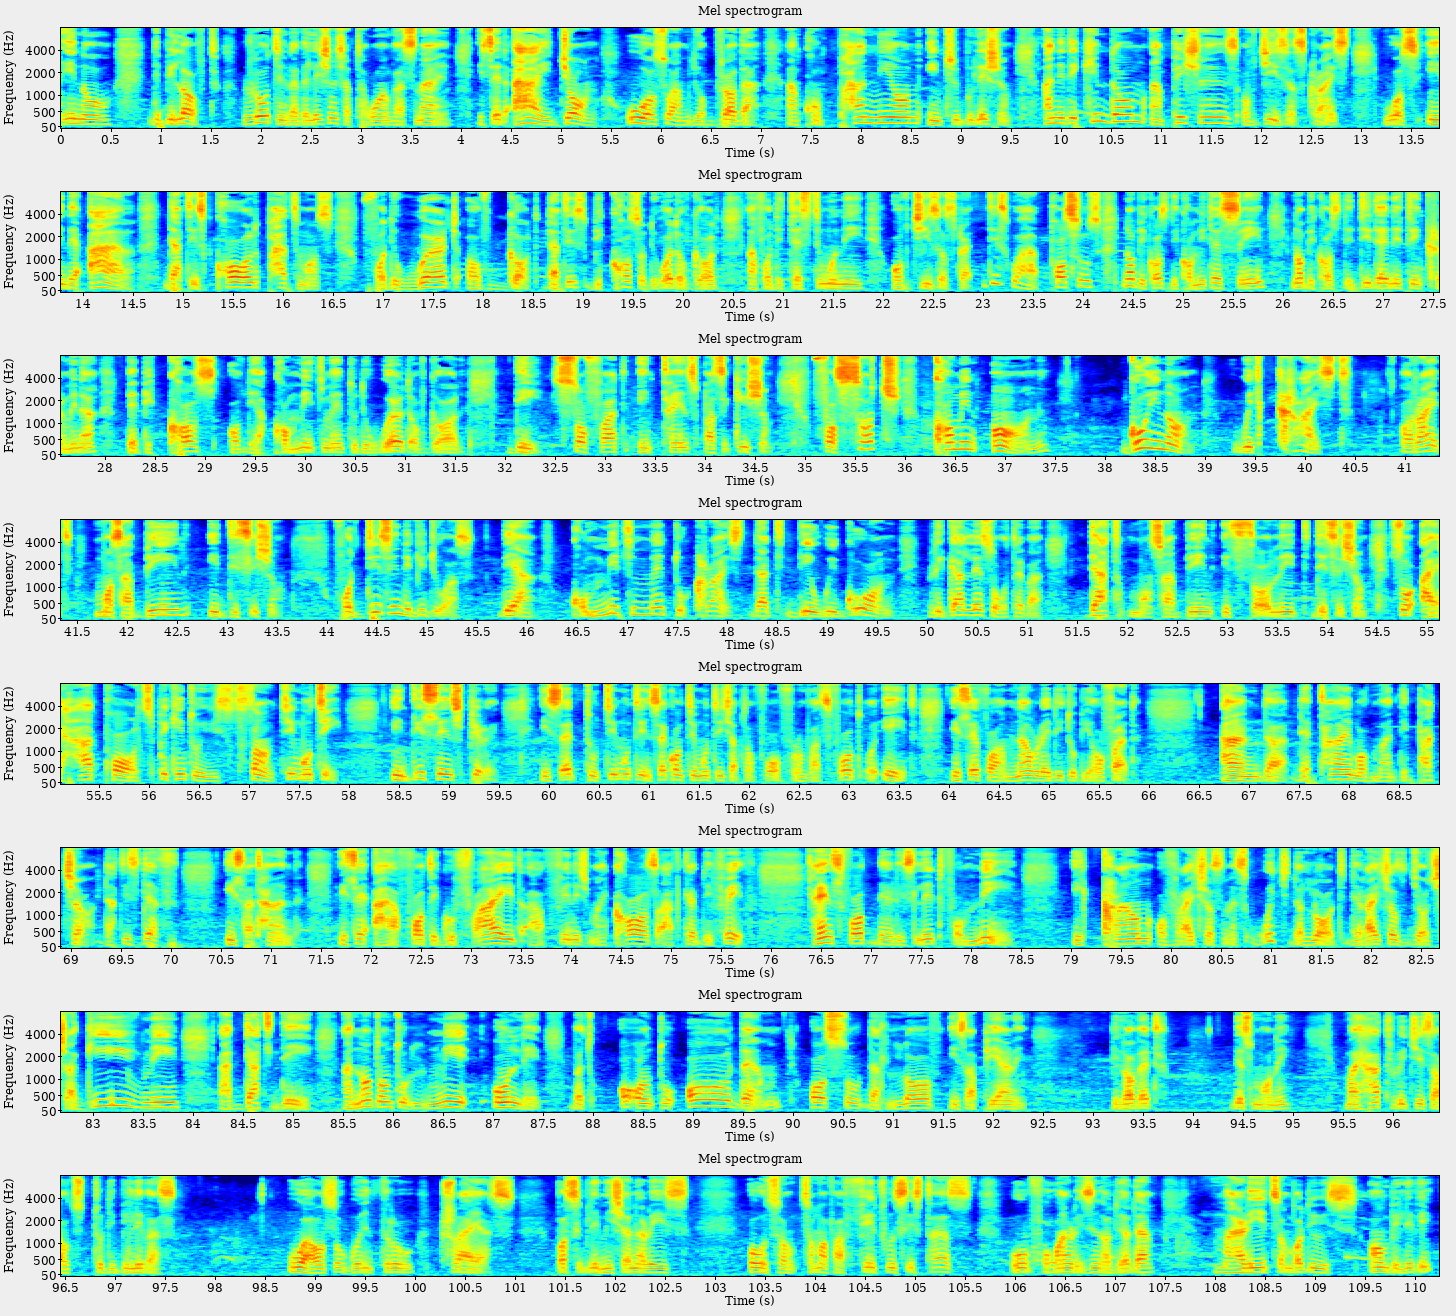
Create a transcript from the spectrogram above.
you know, the beloved wrote in Revelation chapter 1, verse 9, he said, I, John, who also am your brother and companion in tribulation and in the kingdom and patience of Jesus Christ, was in the isle that is called Patmos for the word of God. That is because of the word of God and for the testimony of Jesus Christ. These were apostles, not because they committed sin, not because they did anything criminal, but because of their commitment to the word of God they suffered intense persecution. For such coming on, going on with Christ, all right, must have been a decision. For these individuals, their commitment to Christ that they will go on regardless of whatever, that must have been a solid decision. So I heard Paul speaking to his son Timothy. In this same spirit he said to timothy in 2 timothy chapter 4 from verse 4 to 8 he said for i'm now ready to be offered and uh, the time of my departure that is death is at hand. He said i have fought a good fight. I have finished my course i have kept the faith. Henceforth there is laid for me a crown of righteousness, which the Lord, the righteous judge, shall give me at that day, and not unto me only, but unto all them also that love is appearing. Beloved, this morning, my heart reaches out to the believers who are also going through trials, possibly missionaries, or some, some of our faithful sisters who, for one reason or the other, married somebody who is unbelieving,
